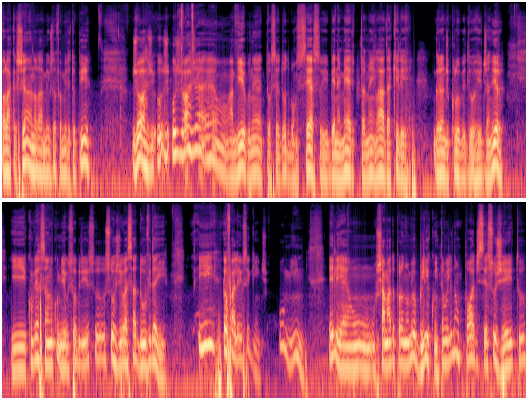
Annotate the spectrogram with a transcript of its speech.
Olá, Cristiano. Olá, amigos da família Tupi. Jorge, o, Jorge é um amigo, né, torcedor do Bom Sucesso e benemérito também lá daquele grande clube do Rio de Janeiro. E conversando comigo sobre isso, surgiu essa dúvida aí. E eu falei o seguinte: o mim, ele é um chamado pronome oblíquo, então ele não pode ser sujeito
